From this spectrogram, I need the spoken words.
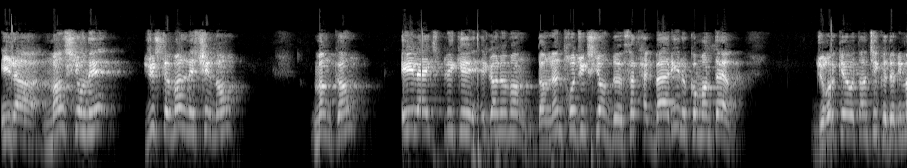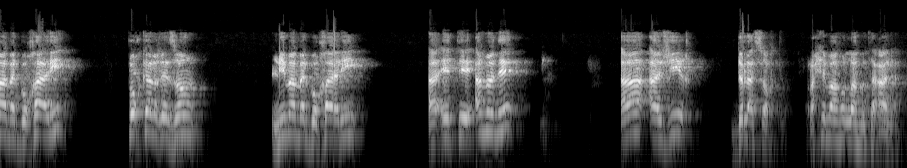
il a mentionné justement les chaînons manquants et il a expliqué également dans l'introduction de Fath al-Bari, le commentaire du recueil authentique de l'imam al-Bukhari, pour quelle raison l'imam al-Bukhari a été amené à agir de la sorte? Rahimahullah ta'ala.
